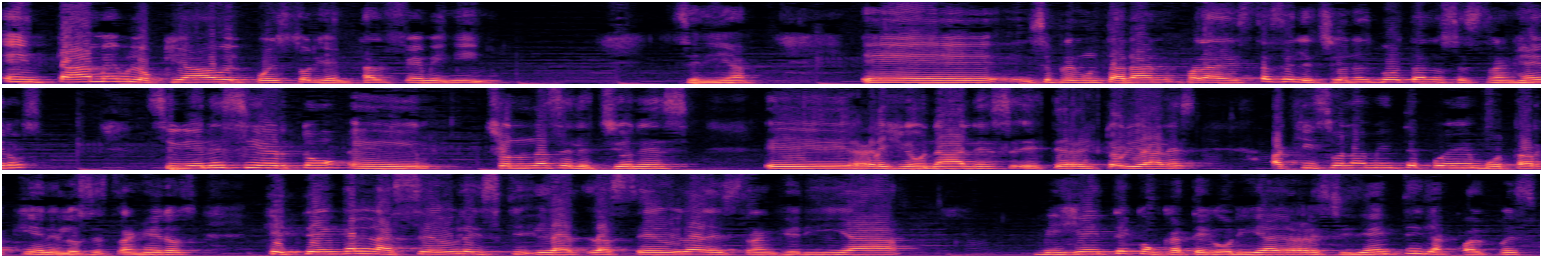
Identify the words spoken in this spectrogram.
en Tame bloqueado el puesto oriental femenino. Sería, eh, se preguntarán, ¿para estas elecciones votan los extranjeros? Si bien es cierto, eh, son unas elecciones eh, regionales, territoriales, aquí solamente pueden votar quienes, los extranjeros que tengan la cédula, la, cédula de extranjería vigente con categoría de residente y la cual pues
